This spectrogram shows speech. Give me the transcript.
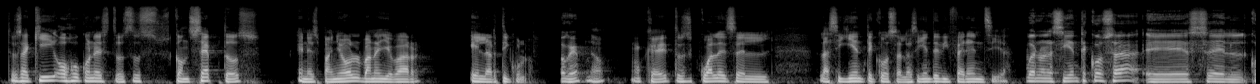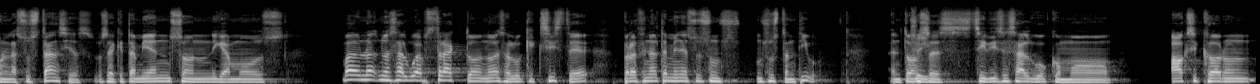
Entonces aquí, ojo con esto, estos conceptos en español van a llevar el artículo, ok. ¿no? Ok, entonces, ¿cuál es el, la siguiente cosa, la siguiente diferencia? Bueno, la siguiente cosa es el con las sustancias. O sea, que también son, digamos. Bueno, no, no es algo abstracto, no es algo que existe, pero al final también eso es un, un sustantivo. Entonces, si dices algo como Oxycodone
